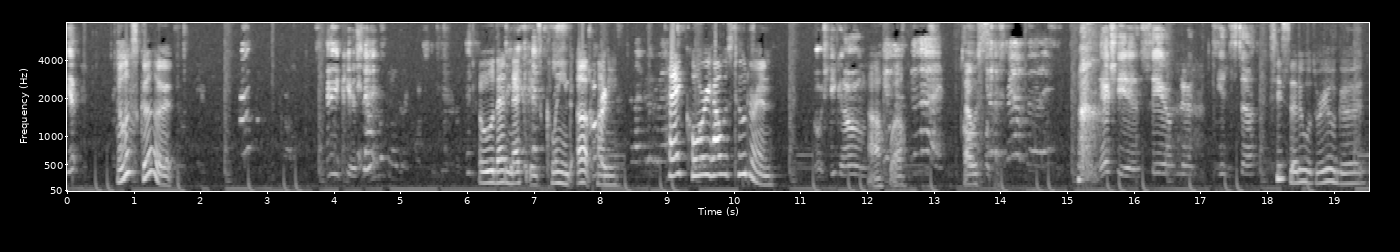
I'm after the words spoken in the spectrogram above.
Yep. It looks good. Thank you. See? Oh, that neck is cleaned up, honey. Hey, Corey, how was tutoring? Oh, she gone. Oh, well, that was. There she is. See her up there getting stuff. She said it was real good.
